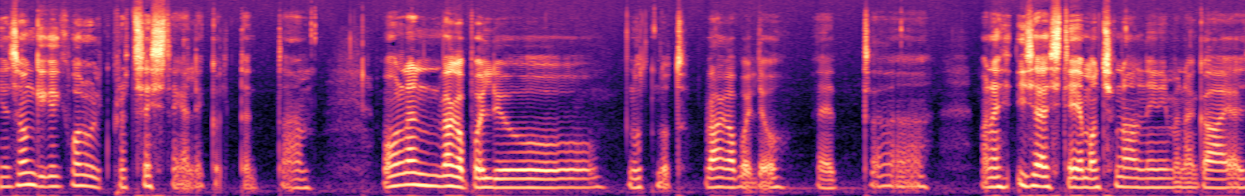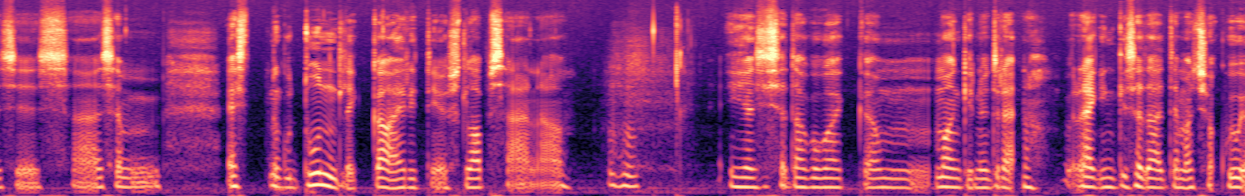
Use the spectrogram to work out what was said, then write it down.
ja see ongi kõik valulik protsess tegelikult, et äh, ma olen väga palju nutnud, väga palju, et äh, ma olen ise hästi emotsionaalne inimene ka ja siis äh, see on hästi nagu tundlik ka, eriti just lapsena mm. -hmm. ja siis seda kogu aeg ähm, ma olengi nüüd rää- noh, räägingi seda, et emotsioon, kui,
